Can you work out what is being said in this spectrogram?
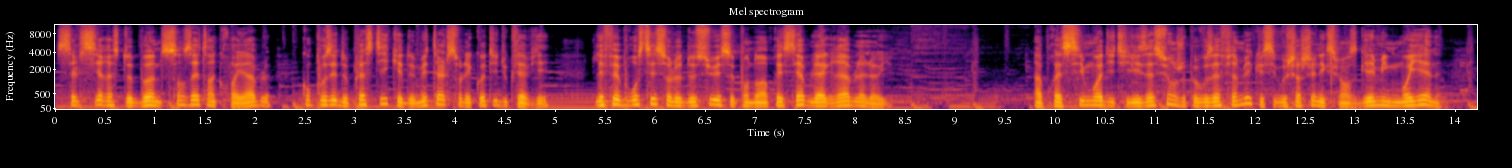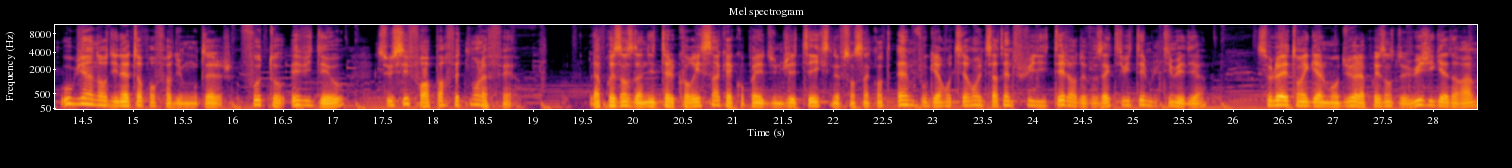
celle-ci reste bonne sans être incroyable, composée de plastique et de métal sur les côtés du clavier, l'effet brossé sur le dessus est cependant appréciable et agréable à l'œil. Après 6 mois d'utilisation, je peux vous affirmer que si vous cherchez une expérience gaming moyenne, ou bien un ordinateur pour faire du montage, photo et vidéo, celui-ci fera parfaitement l'affaire. La présence d'un Intel Core i5 accompagné d'une GTX 950M vous garantiront une certaine fluidité lors de vos activités multimédia, cela étant également dû à la présence de 8 Go de RAM,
